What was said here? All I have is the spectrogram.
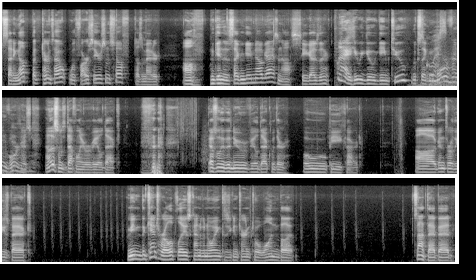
setting up, but turns out with Farseers and stuff, doesn't matter. Um, we get into the second game now, guys, and I'll see you guys there. Alright, here we go, game two. Looks like Morvran Voorhis. Now, this one's definitely a reveal deck. definitely the new reveal deck with their OP card. Uh, gonna throw these back. I mean, the Cantarella play is kind of annoying because you can turn it to a 1, but it's not that bad.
